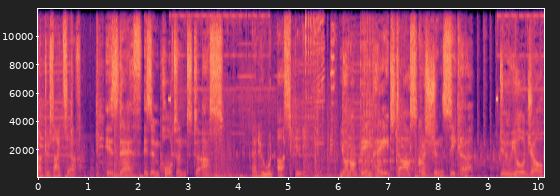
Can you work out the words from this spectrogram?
Dr. Zaitsev. His death is important to us. And who would us be? You're not being paid to ask questions, Seeker. Do your job.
